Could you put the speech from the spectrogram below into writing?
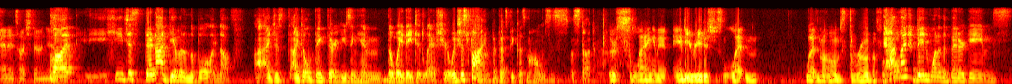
and a touchdown. Yeah. But he just they're not giving him the ball enough. I I just I don't think they're using him the way they did last year, which is fine. But that's because Mahomes is a stud. They're slanging it. Andy Reid is just letting letting Mahomes throw the That might have been one of the better games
